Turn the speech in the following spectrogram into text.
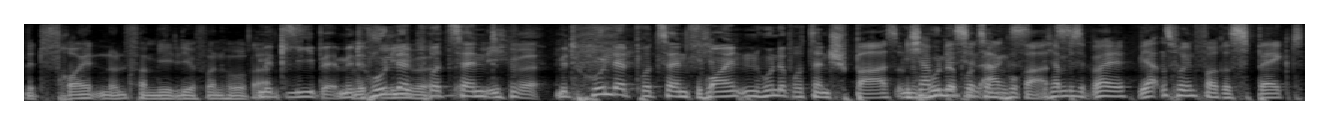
mit Freunden und Familie von Horaz. Mit Liebe, mit, Mit 100 Liebe, Prozent, mit Liebe. mit 100 Prozent Freunden, 100 Prozent Spaß und Ich habe ein 100 bisschen Prozent Angst. Ich Horaz. hab ein bisschen, weil wir hatten es vorhin von Respekt.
